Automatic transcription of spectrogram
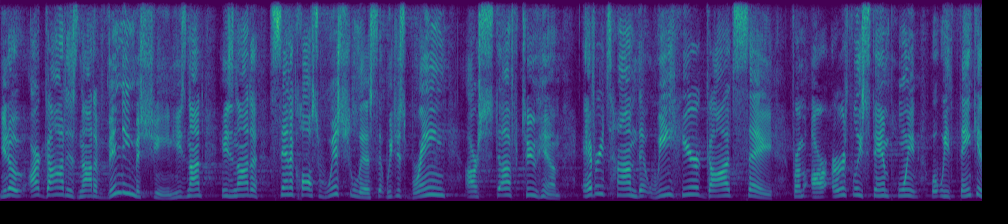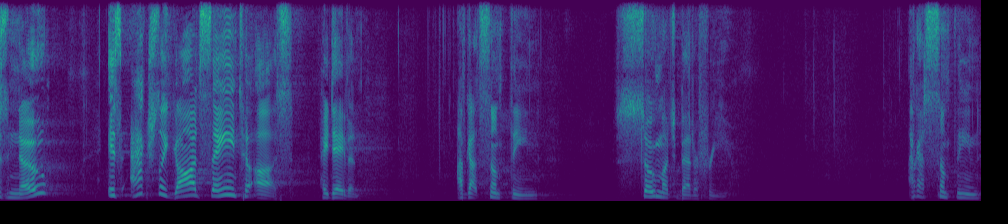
You know, our God is not a vending machine. He's not, he's not a Santa Claus wish list that we just bring our stuff to Him. Every time that we hear God say, from our earthly standpoint, what we think is no, it's actually God saying to us, Hey, David, I've got something so much better for you. I've got something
